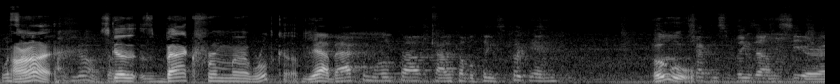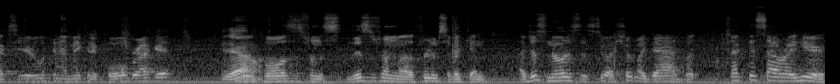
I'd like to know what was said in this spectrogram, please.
What's All up? right. How's it going? Let's So- go it's back from uh, World Cup. Yeah, back from World Cup. Got a couple things cooking. Ooh. Uh, checking some things out in the CRX here. Looking at making a coil bracket. Yeah. Coils. This is from the, this is from uh, Freedom Civic, and I just noticed this too. I showed my dad, but check this out right here.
